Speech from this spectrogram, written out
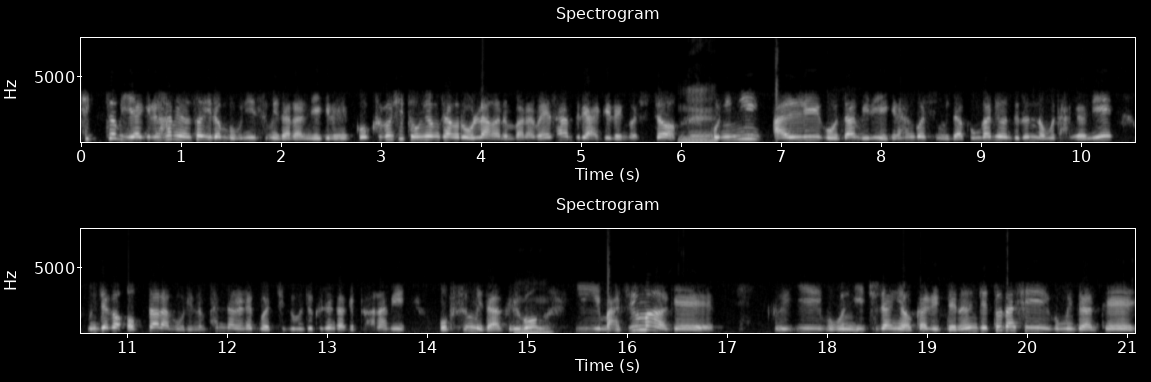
직접 이야기를 하면서 이런 부분이 있습니다라는 얘기를 했고 그것이 동영상으로 올라가는 바람에 사람들이 알게 된 것이죠. 네. 본인이 알리고자 미리 얘기를 한 것입니다. 공간위원들은 너무 당연히 문제가 없다라고 우리는 판단을 했고요. 지금은 그 생각에 변함이 없습니다. 그리고 음. 이 마지막에 그 이 부분 이 주장이 엇갈릴 때는 이제 또 다시 국민들한테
